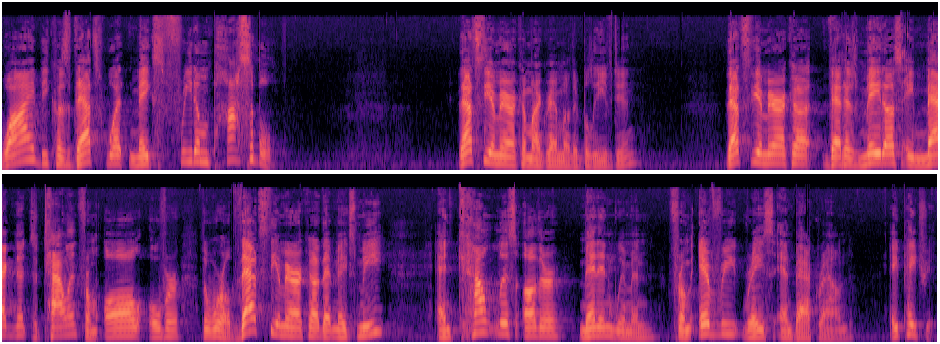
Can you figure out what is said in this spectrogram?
Why? Because that's what makes freedom possible. That's the America my grandmother believed in. That's the America that has made us a magnet to talent from all over the world. That's the America that makes me and countless other men and women from every race and background a patriot.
